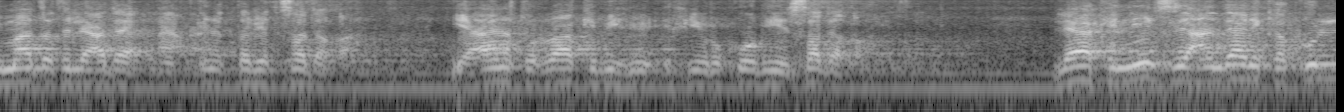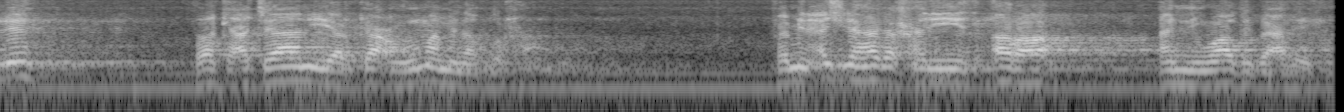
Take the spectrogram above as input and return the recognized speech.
إمادة الأعداء عن الطريق صدقة. إعانة الراكب في ركوبه صدقة. لكن يجزي عن ذلك كله ركعتان يركعهما من الضحى. فمن أجل هذا الحديث أرى أن نواظب عليها.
